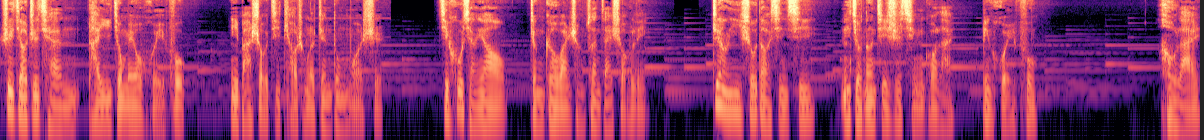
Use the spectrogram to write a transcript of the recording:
睡觉之前，他依旧没有回复，你把手机调成了震动模式。几乎想要整个晚上攥在手里，这样一收到信息，你就能及时醒过来并回复。后来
